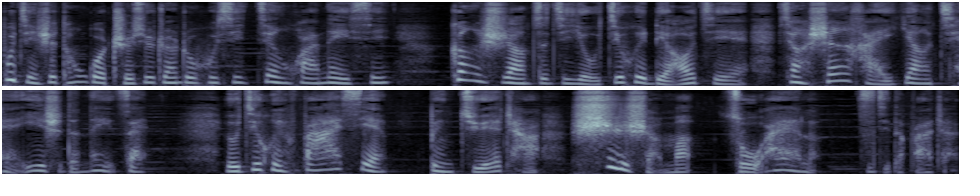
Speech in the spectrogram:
不仅是通过持续专注呼吸净化内心，更是让自己有机会了解像深海一样潜意识的内在，有机会发现并觉察是什么阻碍了自己的发展，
